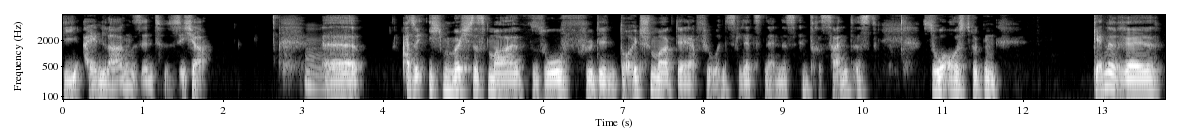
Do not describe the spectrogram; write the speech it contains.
die Einlagen sind sicher. Hm. Äh, also ich möchte es mal so für den deutschen Markt, der ja für uns letzten Endes interessant ist, so ausdrücken, generell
